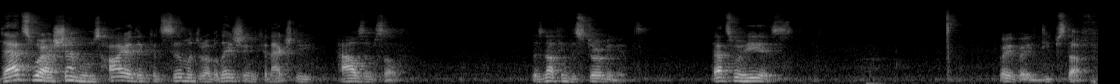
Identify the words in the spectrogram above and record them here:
that's where Hashem, who's higher than concealment revelation, can actually house himself. There's nothing disturbing it. That's where he is. Very, very deep stuff.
